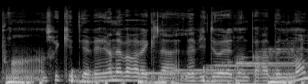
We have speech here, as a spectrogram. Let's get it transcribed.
pour un, truc qui n'avait rien à voir avec la vidéo à la demande par abonnement.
